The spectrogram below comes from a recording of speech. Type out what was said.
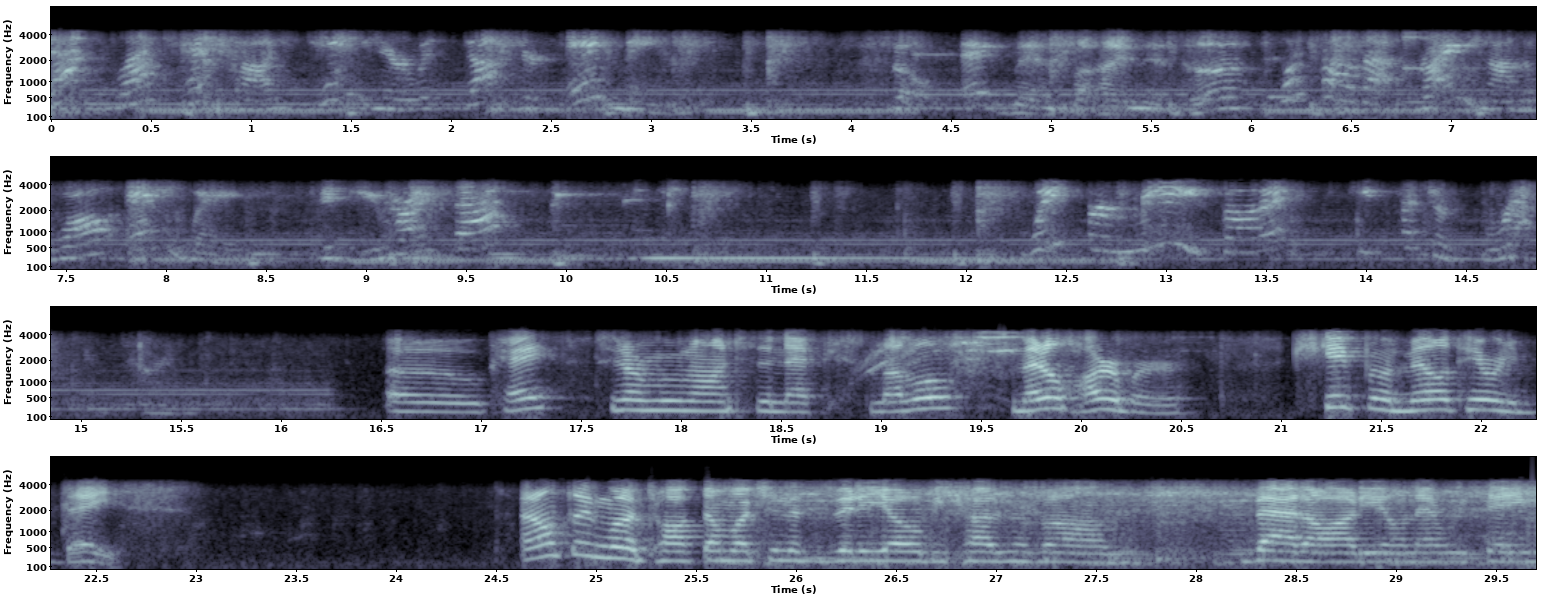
That black hedgehog came here with Dr. Eggman. So, Eggman's behind this, huh? What's all that writing on the wall Okay, so now we're moving on to the next level, Metal Harbor. Escape from a military base. I don't think I'm going to talk that much in this video because of um, bad audio and everything,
